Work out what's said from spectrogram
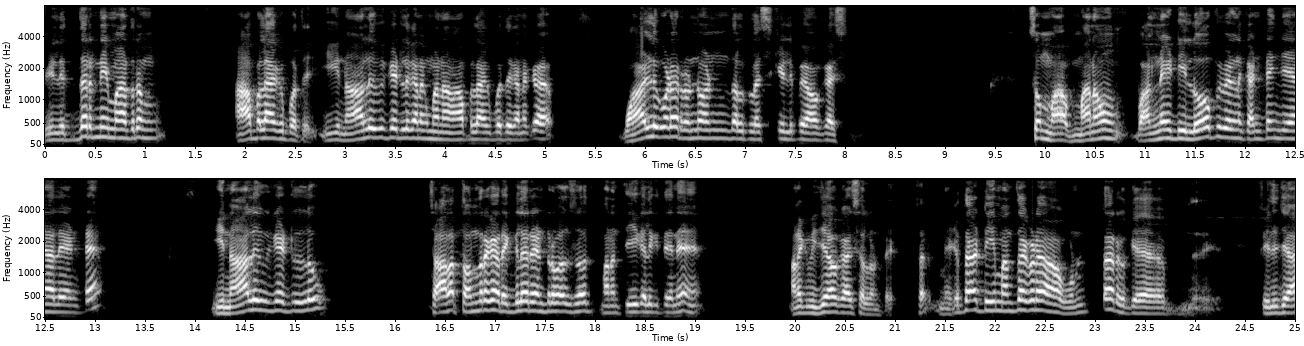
వీళ్ళిద్దరిని మాత్రం ఆపలేకపోతే ఈ నాలుగు వికెట్లు కనుక మనం ఆపలేకపోతే కనుక వాళ్ళు కూడా రెండు వందల ప్లస్కి వెళ్ళిపోయే అవకాశం. సో మా మనం వన్ ఎయిటీ లోపు వీళ్ళని కంటైన్ చేయాలి అంటే ఈ నాలుగు వికెట్లు చాలా తొందరగా రెగ్యులర్ ఇంటర్వల్స్లో మనం తీయగలిగితేనే మనకి విజయ అవకాశాలు ఉంటాయి. సరే మిగతా టీం అంతా కూడా ఉంటారు ఫిల్జా ఫిల్ జా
